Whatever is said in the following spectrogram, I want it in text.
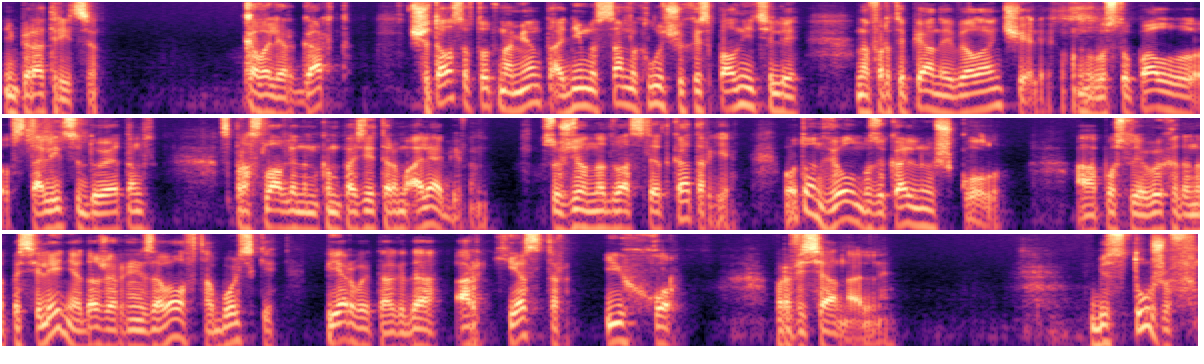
императрицы, кавалергард, считался в тот момент одним из самых лучших исполнителей на фортепиано и виолончели. Он выступал в столице дуэтом с прославленным композитором Алябьевым. Сужден на 20 лет каторги. Вот он вел музыкальную школу. А после выхода на поселение даже организовал в Тобольске первый тогда оркестр и хор профессиональный. Бестужев.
